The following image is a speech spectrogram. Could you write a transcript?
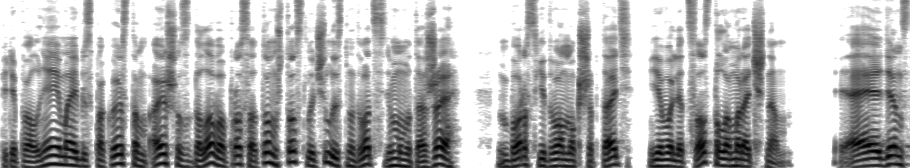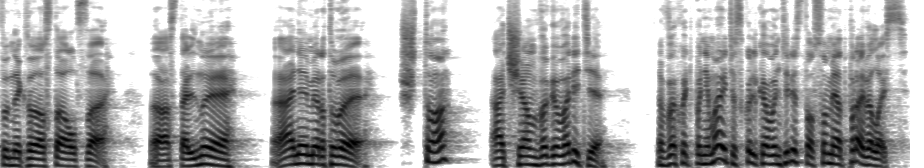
Переполняемая беспокойством, Айша задала вопрос о том, что случилось на 27 этаже. Борс едва мог шептать, его лицо стало мрачным. «Я единственный, кто остался. А остальные... они мертвы». «Что? О чем вы говорите? Вы хоть понимаете, сколько авантюристов с вами отправилось?»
